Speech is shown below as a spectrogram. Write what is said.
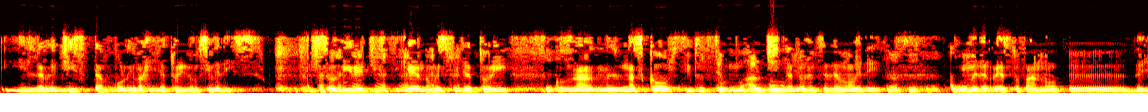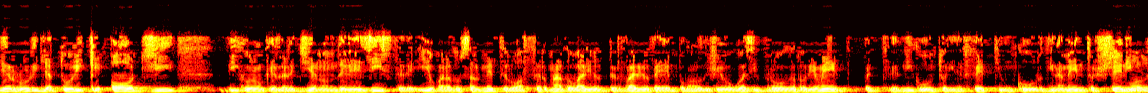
il regista voleva che gli attori non si vedessero. Ci sono dei registi che hanno messo gli attori una, nascosti, tutti, al buio. gli attori non si devono vedere. Come del resto fanno eh, degli errori gli attori che oggi dicono che la regia non deve esistere. Io paradossalmente l'ho affermato vario, per vario tempo, ma lo dicevo quasi provocatoriamente. Poi ti rendi conto che in effetti un coordinamento scenico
